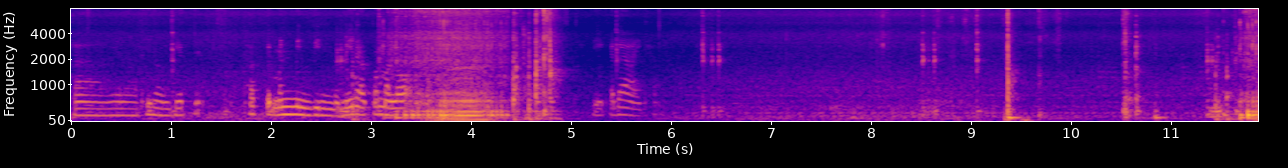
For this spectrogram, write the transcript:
เนี่ยจะเวลาที่เราเย็บเนี่ย ถ้าเกิดมันบินบินแบบนี้เราก็มาเลาะนี่ก็ได้ค่ะ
